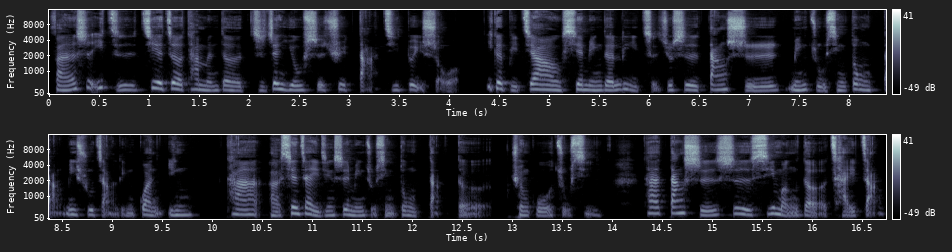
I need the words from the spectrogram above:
反而是一直借着他们的执政优势去打击对手哦。一个比较鲜明的例子就是当时民主行动党秘书长林冠英。他呃，现在已经是民主行动党的全国主席。他当时是西蒙的财长。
